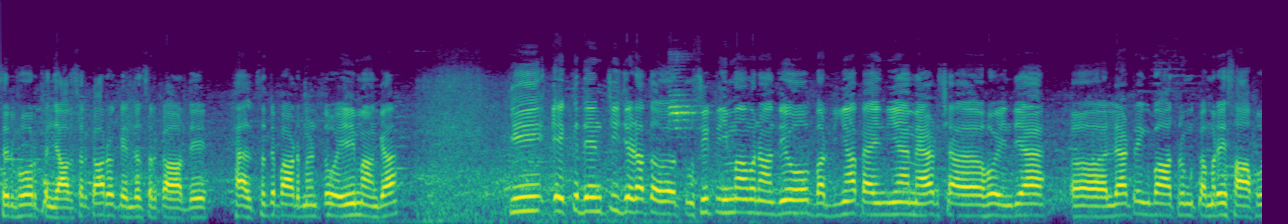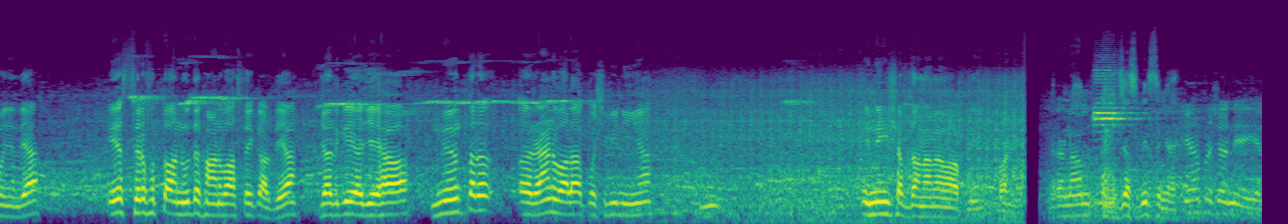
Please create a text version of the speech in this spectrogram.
ਸਿਰਫ ਔਰ ਪੰਜਾਬ ਸਰਕਾਰ ਔਰ ਕੇਂਦਰ ਸਰਕਾਰ ਦੇ ਹੈਲਥ ਡਿਪਾਰਟਮੈਂਟ ਤੋਂ ਇਹ ਮੰਗ ਆ ਕਿ ਇੱਕ ਦਿਨ 'ਚ ਹੀ ਜਿਹੜਾ ਤੁ- ਤੁਸੀਂ ਟੀਮਾਂ ਬਣਾਉਂਦੇ ਹੋ, ਵਰਦੀਆਂ ਪੈ ਜਾਂਦੀਆਂ, ਮੈਟ ਛ- ਹੋ ਜਾਂਦੇ ਆ ਲੈਟਰਿੰਗ ਬਾਥਰੂਮ ਕਮਰੇ ਸਾਫ਼ ਹੋ ਜਾਂਦੇ ਆ। ਇਹ ਸਿਰਫ ਤੁਹਾਨੂੰ ਦਿਖਾਉਣ ਵਾਸਤੇ ਕਰਦੇ ਆ, ਜਦ ਕਿ ਅਜਿਹਾ ਨਿਰੰਤਰ ਰਹਿਣ ਵਾਲਾ ਕੁਝ ਵੀ ਨਹੀਂ ਆ। ਇੰਨੇ ਹੀ ਸ਼ਬਦਾਂ ਨਾਲ ਮੈਂ ਆਪਣੀ ਬਾਣੀ मेरा नाम जसवीर सिंह है। क्या परेशानी आई है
